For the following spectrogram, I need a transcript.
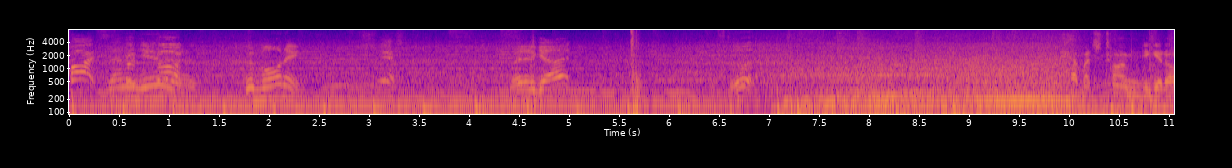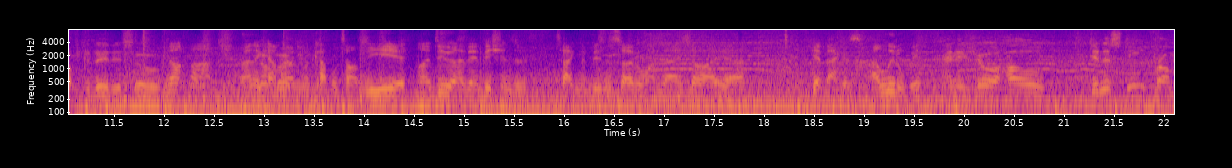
Fyfe. Sammy Good Newman. God. Good morning. Shit. Ready to go? Let's do it. Much time do you get off to do this? Or Not much. I only Not come much. home a couple of times a year. I do have ambitions of taking the business over one day, so I uh, get back as a little bit. and is your whole dynasty from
